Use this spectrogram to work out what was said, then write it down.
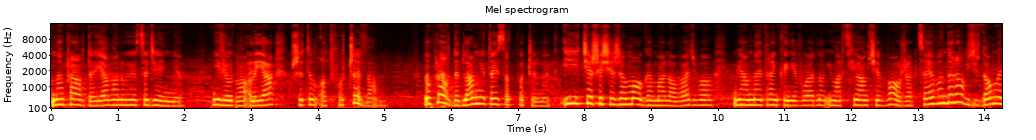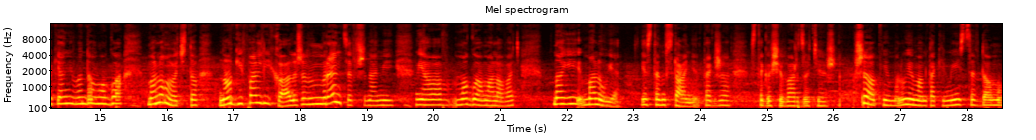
Naprawdę, ja maluję codziennie. Nie wiem, ale ja przy tym odpoczywam. Naprawdę, dla mnie to jest odpoczynek. I cieszę się, że mogę malować, bo miałam nawet rękę niewładną i martwiłam się, Boże, co ja będę robić w domu, jak ja nie będę mogła malować. To nogi palicho, ale żebym ręce przynajmniej miała, mogła malować. No i maluję jestem w stanie, także z tego się bardzo cieszę. Przy oknie maluję, mam takie miejsce w domu,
